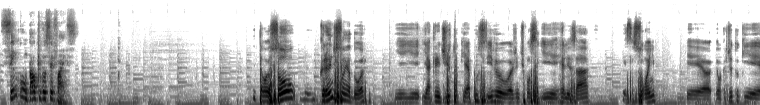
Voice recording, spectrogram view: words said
sem contar o que você faz? Então, eu sou um grande sonhador e, e acredito que é possível a gente conseguir realizar esse sonho. Eu acredito que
